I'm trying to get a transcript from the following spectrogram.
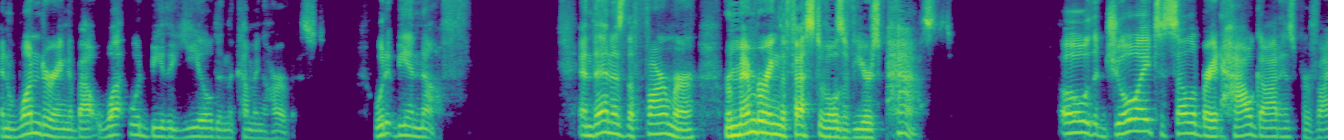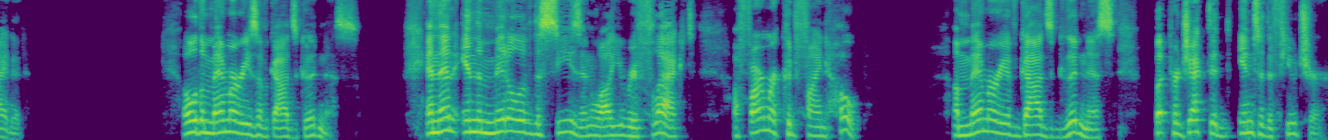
and wondering about what would be the yield in the coming harvest. Would it be enough? And then, as the farmer, remembering the festivals of years past, Oh, the joy to celebrate how God has provided. Oh, the memories of God's goodness. And then in the middle of the season, while you reflect, a farmer could find hope, a memory of God's goodness, but projected into the future,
